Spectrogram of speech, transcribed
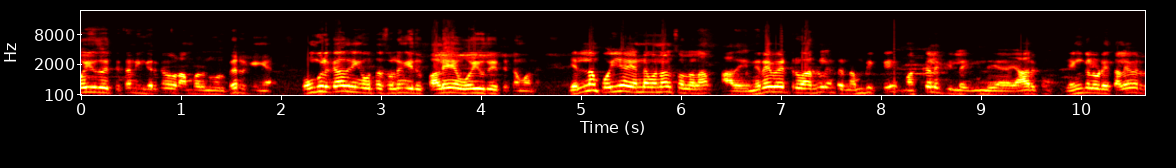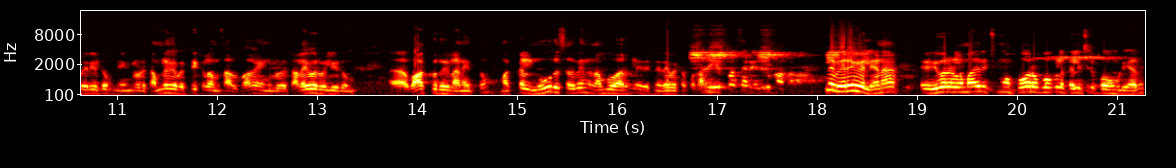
ஓய்வூதிய திட்டம் நீங்க இருக்கிற ஒரு ஐம்பது நூறு பேர் இருக்கீங்க. உங்களுக்காவது நீங்க ஒருத்தர் சொல்லுங்க இது பழைய ஓய்வூதிய திட்டமான எல்லாம் பொய்யா என்ன வேணாலும் சொல்லலாம். அதை நிறைவேற்றுவார்கள் என்ற நம்பிக்கை மக்களுக்கு இல்லை. இந்த யாருக்கும் எங்களுடைய தலைவர் வெளியிடும் எங்களுடைய தமிழக வெற்றிக்கலம் சார்பாக எங்களுடைய தலைவர் வெளியிடும் வாக்குறுதிகள் அனைத்தும் மக்கள் நூறு சதவீதம் நம்புவார்கள். இது நிறைவேற்றப்படும். அதை எப்ப சார் எதிர்பார்க்கலாம்? இல்ல விரைவில் ஏன்னா இவர்கள் மாதிரி சும்மா போற போக்குல தெளிச்சிட்டு போக முடியாது.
